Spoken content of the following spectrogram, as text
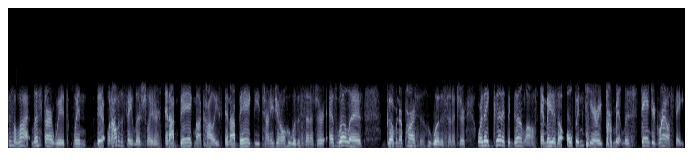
there's a lot. Let's start with when there, when I was a state legislator, and I begged my colleagues, and I begged the attorney general, who was a senator, as well as Governor Parson, who was a senator, were they good at the gun laws and made us an open carry, permitless, stand your ground state.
